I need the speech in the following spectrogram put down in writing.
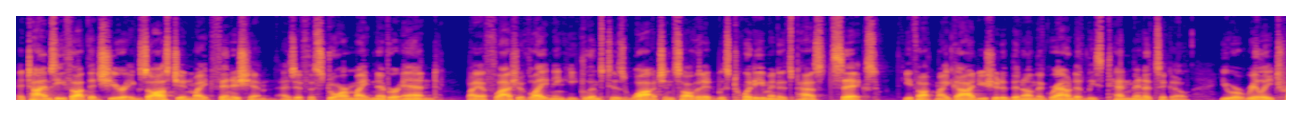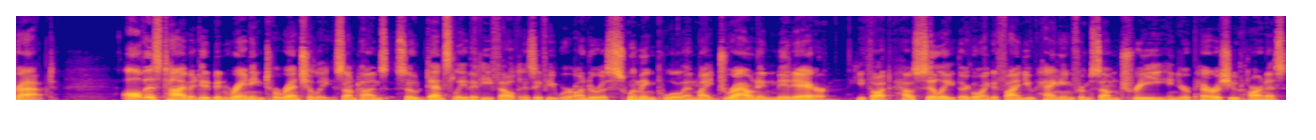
At times he thought that sheer exhaustion might finish him, as if the storm might never end. By a flash of lightning, he glimpsed his watch and saw that it was twenty minutes past six. He thought, My God, you should have been on the ground at least ten minutes ago. You were really trapped. All this time it had been raining torrentially, sometimes so densely that he felt as if he were under a swimming pool and might drown in midair. He thought, how silly, they're going to find you hanging from some tree in your parachute harness,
